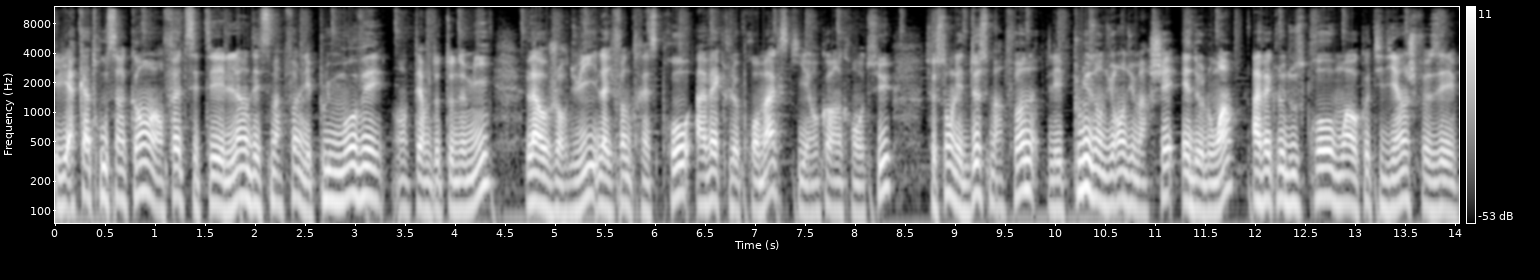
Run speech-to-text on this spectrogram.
Il y a 4 ou 5 ans, en fait, c'était l'un des smartphones les plus mauvais en termes d'autonomie. Là, aujourd'hui, l'iPhone 13 Pro avec le Pro Max, qui est encore un cran au-dessus, ce sont les deux smartphones les plus endurants du marché et de loin. Avec le 12 Pro, moi, au quotidien, je faisais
